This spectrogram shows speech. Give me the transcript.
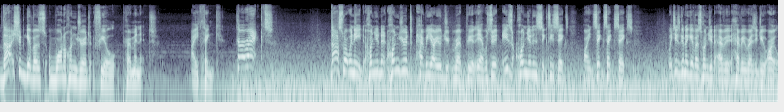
That should give us 100 fuel per minute. I think. Correct! That's what we need. 100, 100 heavy oil... Yeah, which is 166.666, which is going to give us 100 heavy, residue oil,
